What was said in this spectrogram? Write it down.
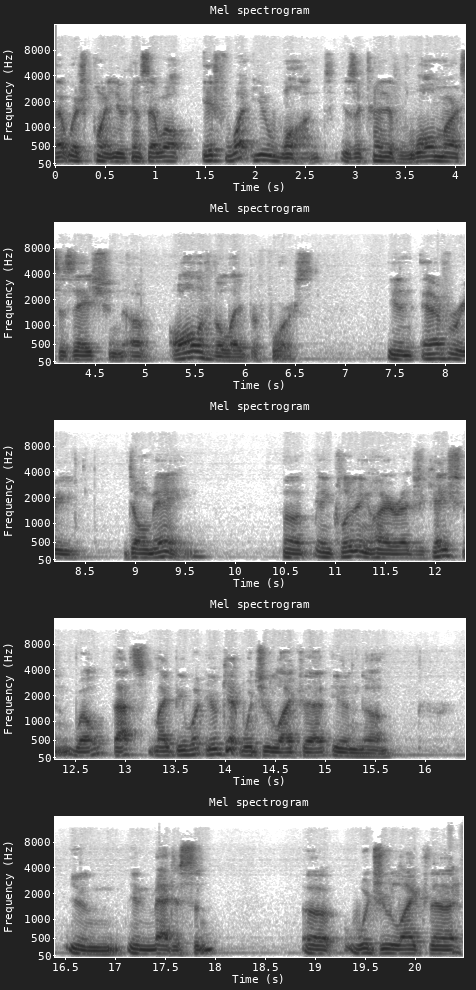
At which point you can say, well, if what you want is a kind of Walmartization of all of the labor force in every domain, uh, including higher education, well, that's might be what you get. Would you like that in um, in in medicine? Uh, would you like that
